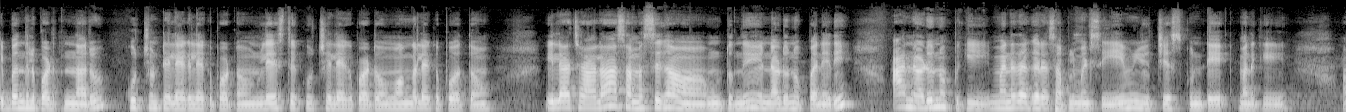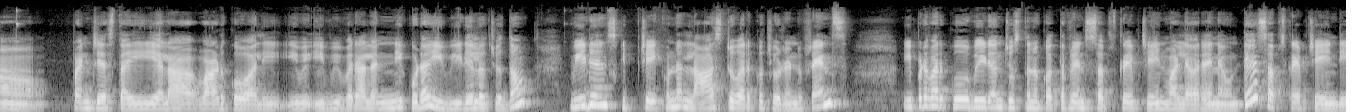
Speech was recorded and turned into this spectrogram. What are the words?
ఇబ్బందులు పడుతున్నారు. కూర్చుంటే లేగలేకపోవటం లేస్తే కూర్చోలేకపోవటం వంగలేకపోవటం ఇలా చాలా సమస్యగా ఉంటుంది నడునొప్పి అనేది. ఆ నడునొప్పికి మన దగ్గర సప్లిమెంట్స్ ఏమి యూజ్ చేసుకుంటే మనకి పనిచేస్తాయి ఎలా వాడుకోవాలి ఇవి ఈ వివరాలన్నీ కూడా ఈ వీడియోలో చూద్దాం. వీడియోని స్కిప్ చేయకుండా లాస్ట్ వరకు చూడండి ఫ్రెండ్స్. ఇప్పటి వరకు వీడియోని చూస్తున్న కొత్త ఫ్రెండ్స్ సబ్స్క్రైబ్ చేయని వాళ్ళు ఎవరైనా ఉంటే సబ్స్క్రైబ్ చేయండి.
